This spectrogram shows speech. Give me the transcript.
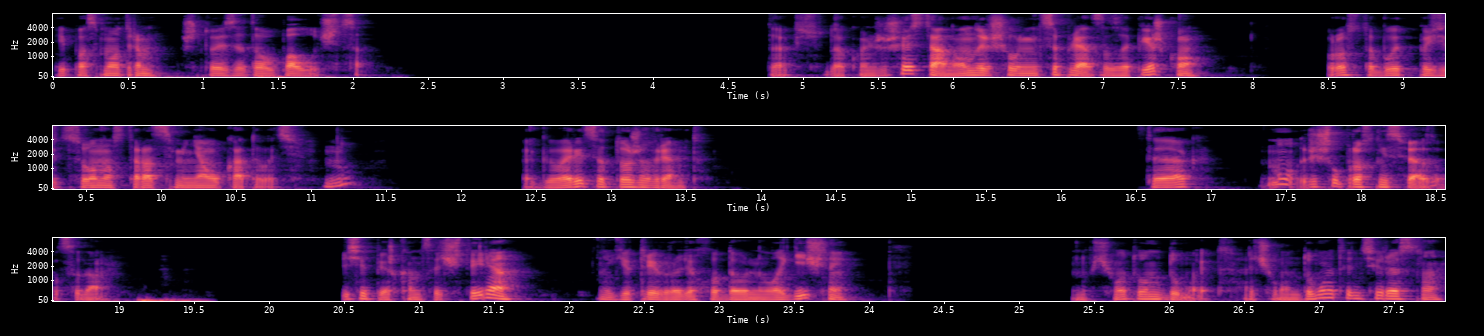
И посмотрим, что из этого получится. Так, сюда конь g6. А, но он решил не цепляться за пешку. Просто будет позиционно стараться меня укатывать. Ну, как говорится, тоже вариант. Так. Ну, решил просто не связываться, да. Висит пешка на c4. Ну, e3 вроде ход довольно логичный. Но почему-то он думает. О чем он думает, интересно?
